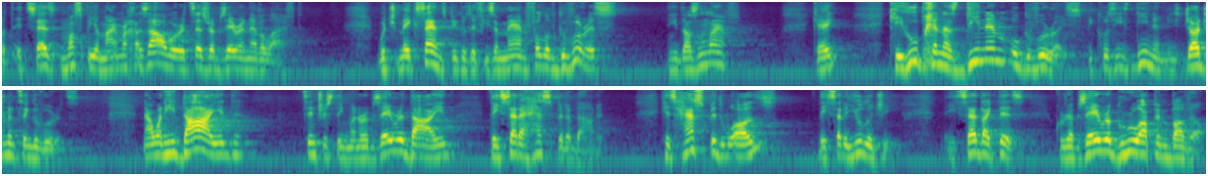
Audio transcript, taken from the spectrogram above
But it says, it must be a Maimar Chazal where it says Reb Zera never laughed. Which makes sense because if he's a man full of gevuris, he doesn't laugh. Okay? Dinim. Because he's dinim, he's judgments and gevuris. Now when he died, it's interesting, when Reb Zera died, they said a hesped about it. His hesped was, they said a eulogy. He said like this, Reb Zera grew up in Bavel,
